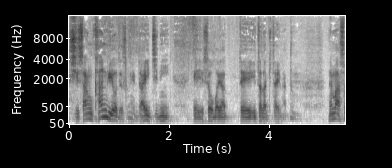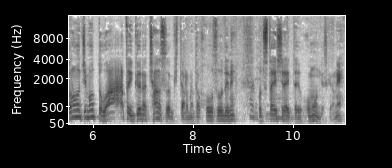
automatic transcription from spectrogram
資産管理をですね、第一に、えー、相場やっていただきたいなと。で、まあ、そのうちもっとわーっといくようなチャンスが来たら、また放送でね、ねお伝えしたいと思うんですけどね。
